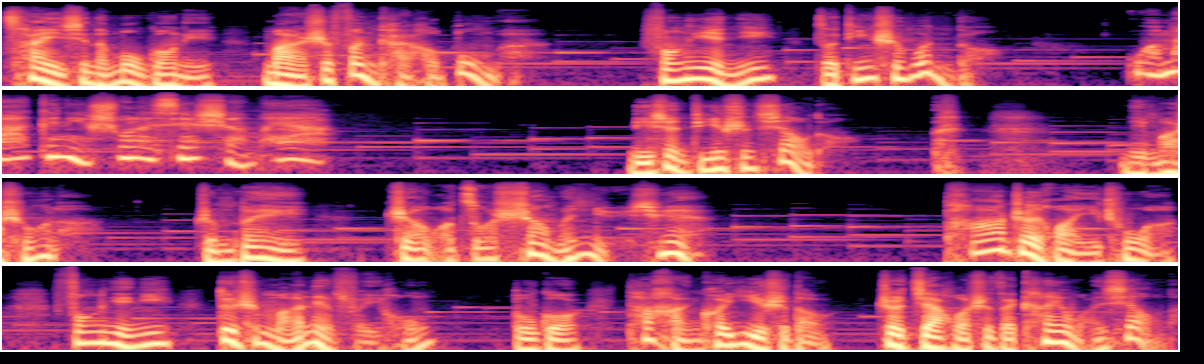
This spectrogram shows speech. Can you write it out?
蔡艺兴的目光里满是愤慨和不满。方艳妮则低声问道：“我妈跟你说了些什么呀？”李炫低声笑道：“你妈说了，准备招我做上门女婿。”他这话一出啊，方艳妮顿时满脸绯红。不过，他很快意识到这家伙是在开玩笑呢，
